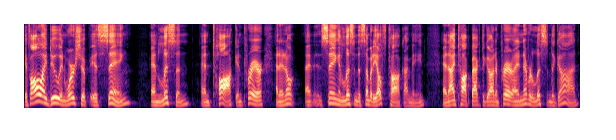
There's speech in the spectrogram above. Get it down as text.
If all I do in worship is sing and listen and talk in prayer, and I don't and sing and listen to somebody else talk, I mean, and I talk back to God in prayer, and I never listen to God,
